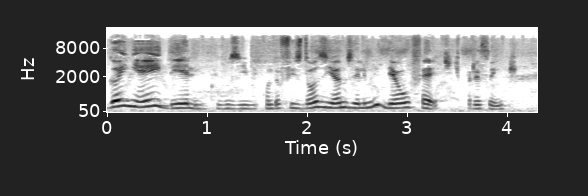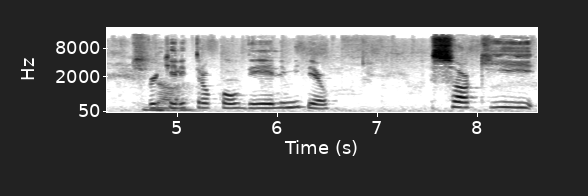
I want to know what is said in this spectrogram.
ganhei dele, inclusive. Quando eu fiz 12 anos, ele me deu o Fat de presente. Que Porque ele trocou o dele e me deu. Só que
